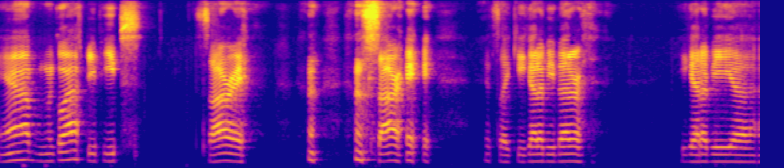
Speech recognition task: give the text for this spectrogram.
Yeah, I'm gonna go after you, peeps. Sorry. Sorry. It's like you gotta be better. You gotta be, uh.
